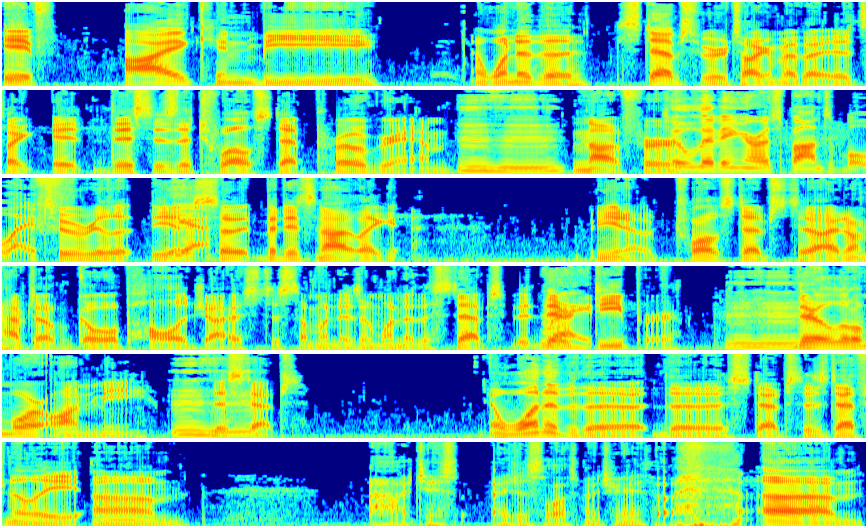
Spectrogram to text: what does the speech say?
if I can be, and one of the steps we were talking about that it's like it. This is a 12 step program, mm-hmm. not for so living a responsible life to a real yeah, Yeah. So, but it's not like you know 12 steps to. I don't have to go apologize to someone. Isn't one of the steps, but they're Right. deeper mm-hmm. they're a little more on me the Mhm. steps and one of the the steps is definitely um I just I just lost my train of thought. um,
